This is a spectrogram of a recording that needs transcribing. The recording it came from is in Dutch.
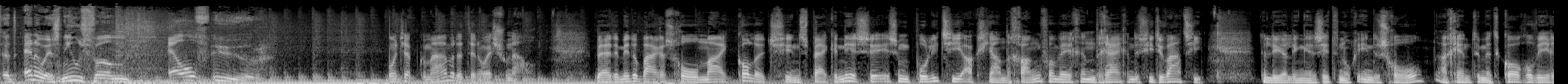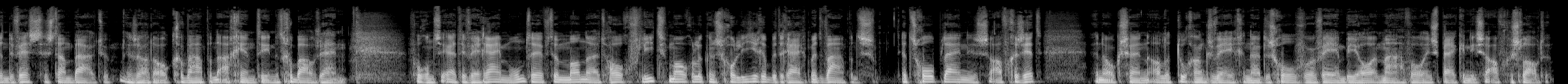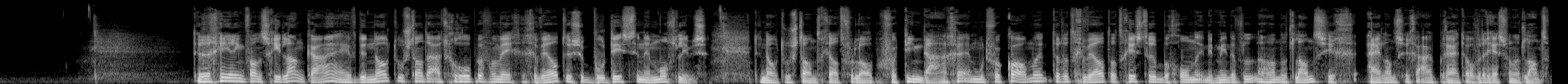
het NOS nieuws van 11 uur. Bonjab Kema met het NOS Journaal. Bij de middelbare school My College in Spijkenisse is een politieactie aan de gang vanwege een dreigende situatie. De leerlingen zitten nog in de school. Agenten met kogelwerende vesten staan buiten. Er zouden ook gewapende agenten in het gebouw zijn. Volgens RTV Rijnmond heeft een man uit Hoogvliet mogelijk een scholieren bedreigd met wapens. Het schoolplein is afgezet en ook zijn alle toegangswegen naar de school voor VMBO en MAVO in Spijkenisse afgesloten. De regering van Sri Lanka heeft de noodtoestand uitgeroepen vanwege geweld tussen boeddhisten en moslims. De noodtoestand geldt voorlopig voor tien dagen en moet voorkomen dat het geweld dat gisteren begon in het midden van het land zich, eiland zich uitbreidt over de rest van het land.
